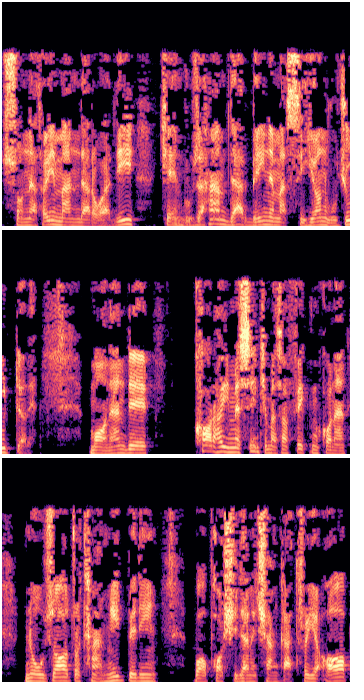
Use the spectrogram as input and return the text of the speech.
سنت های مندرآوردی که امروزه هم در بین مسیحیان وجود داره. مانند کارهایی مثل این که مثلا فکر می‌کنن نوزاد رو تعمید بدیم با پاشیدن چند قطره آب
